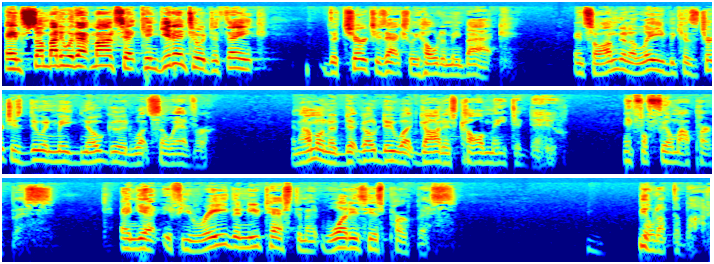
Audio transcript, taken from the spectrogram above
And somebody with that mindset can get into it to think the church is actually holding me back. And so I'm going to leave because the church is doing me no good whatsoever. And I'm going to go do what God has called me to do and fulfill my purpose. And yet, if you read the New Testament, what is his purpose? Build up the body.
